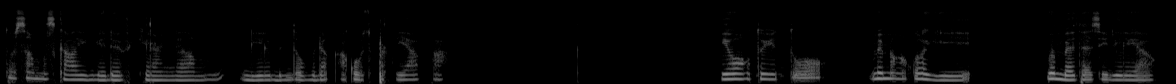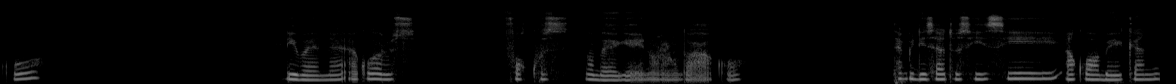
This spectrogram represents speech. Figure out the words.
Itu sama sekali gak ada pikiran dalam diri bentuk benak aku seperti apa. Ya waktu itu memang aku lagi membatasi diri aku di mana aku harus fokus ngebahagiain orang tua aku. Tapi di satu sisi aku abaikan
